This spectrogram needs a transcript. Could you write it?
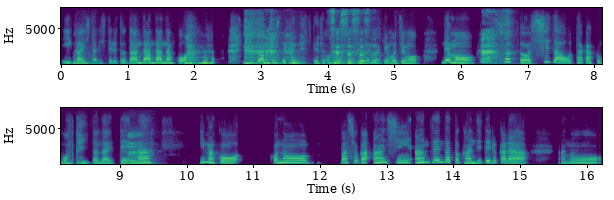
言い返したりしてると、だんだんだんだんこう、ヒートアップしていくんですけど、そうそうそう自分の気持ちも。でも、ちょっと視座を高く持っていただいて、うんあ、今こう、この場所が安心安全だと感じてるから、あの、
